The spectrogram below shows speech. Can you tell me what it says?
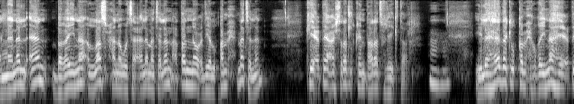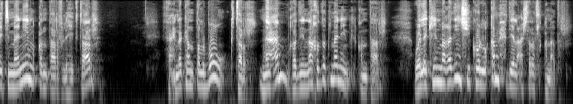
أننا الآن بغينا الله سبحانه وتعالى مثلا أعطى النوع ديال القمح مثلا كيعطي عشرة القنطارات في الهكتار. إلى هذاك القمح بغيناه يعطي 80 قنطار في الهكتار. فإحنا كنطلبوا أكثر نعم غادي ناخذ 80 قنطار. ولكن ما غاديش يكون القمح ديال عشرة القناطر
